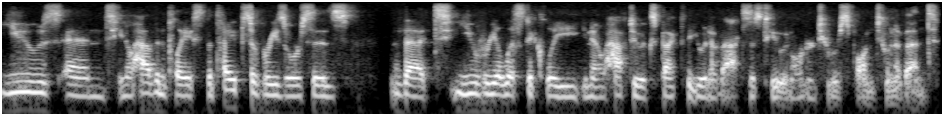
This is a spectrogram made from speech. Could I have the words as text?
use and you know have in place the types of resources that you realistically you know have to expect that you would have access to in order to respond to an event.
